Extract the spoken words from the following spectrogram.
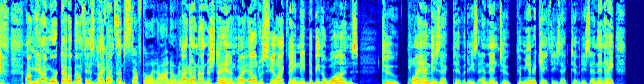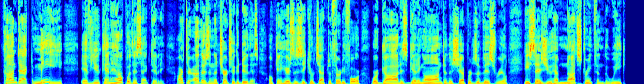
I mean, I'm worked up about this. You I got don't. some stuff going on over there. I don't understand why elders feel like they need to be the ones to plan these activities and then to communicate these activities. And then hey contact me if you can help with this activity. Aren't there others in the church who could do this? Okay here's ezekiel chapter 34 where god is getting on to the shepherds of israel. He says you have not strengthened the weak.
